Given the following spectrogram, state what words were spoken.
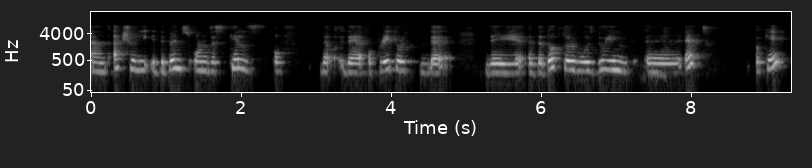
and actually it depends on the skills of the, the operator, the, the, the doctor who is doing uh, it, okay?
